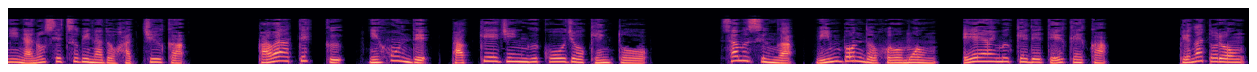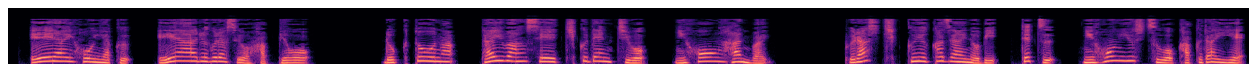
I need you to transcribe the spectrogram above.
にナノ設備など発注化。パワーテック、日本でパッケージング工場検討。サムスンがウィンボンド訪問、AI 向けで提携化。ペガトロン、AI 翻訳、AR グラスを発表。六等な台湾製蓄電池を日本販売。プラスチック床材の美、鉄、日本輸出を拡大へ。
